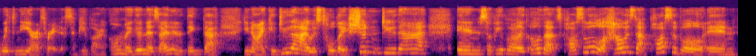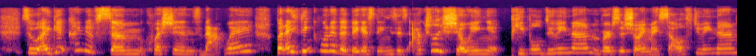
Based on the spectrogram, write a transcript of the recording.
with knee arthritis. And people are like oh my goodness i didn't think that you know i could do that. I was told i shouldn't do that. And so people are like oh that's possible. Well how is that possible? And so i get kind of some questions that way. But i think one of the biggest things is actually showing people doing them versus showing myself doing them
